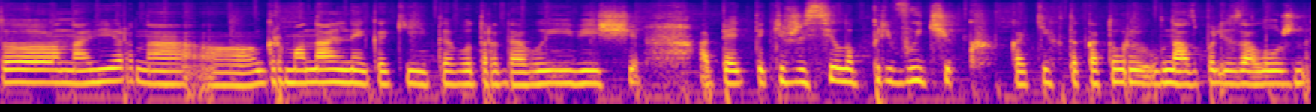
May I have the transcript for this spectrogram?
э, наверное, э, гормональные какие-то вот родовые вещи. Опять-таки же сила привычек каких-то, которые у нас были заложены.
